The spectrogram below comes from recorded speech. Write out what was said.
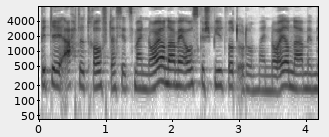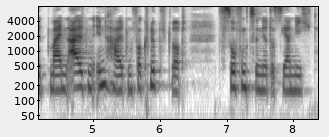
Bitte achtet drauf, dass jetzt mein neuer Name ausgespielt wird oder mein neuer Name mit meinen alten Inhalten verknüpft wird. So funktioniert das ja nicht.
